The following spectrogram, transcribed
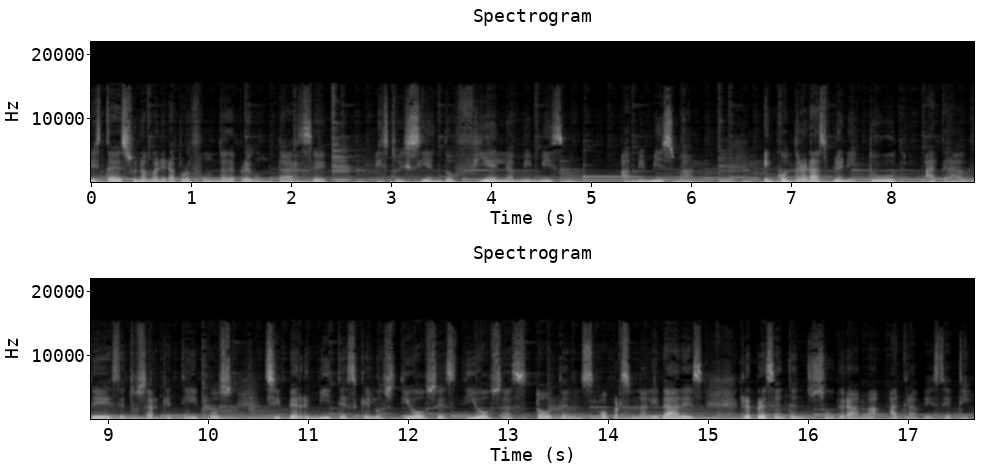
Esta es una manera profunda de preguntarse, ¿estoy siendo fiel a mí mismo, a mí misma? Encontrarás plenitud a través de tus arquetipos si permites que los dioses, diosas, tótems o personalidades representen su drama a través de ti.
